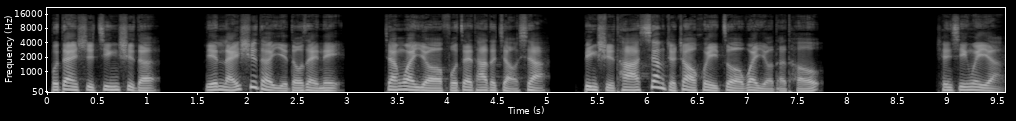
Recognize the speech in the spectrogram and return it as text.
不但是今世的，连来世的也都在内，将万有伏在他的脚下。并使他向着教会做万有的头，诚心喂养。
